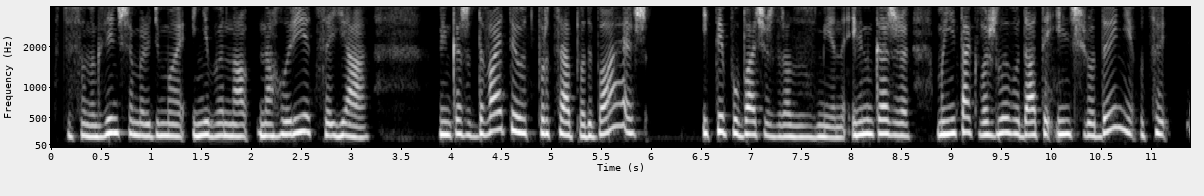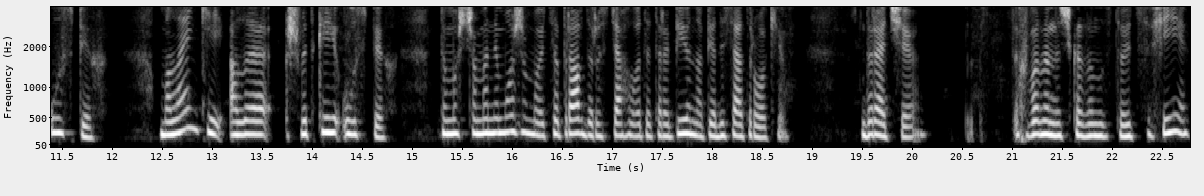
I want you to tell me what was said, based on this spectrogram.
стосунок з іншими людьми, і ніби на, на горі це я. Він каже: Давай ти от про це подбаєш. І ти побачиш зразу зміни. І він каже: мені так важливо дати іншій людині оцей успіх, маленький, але швидкий успіх. Тому що ми не можемо, це правда, розтягувати терапію на 50 років. До речі, хвилиночка занудства від Софії.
